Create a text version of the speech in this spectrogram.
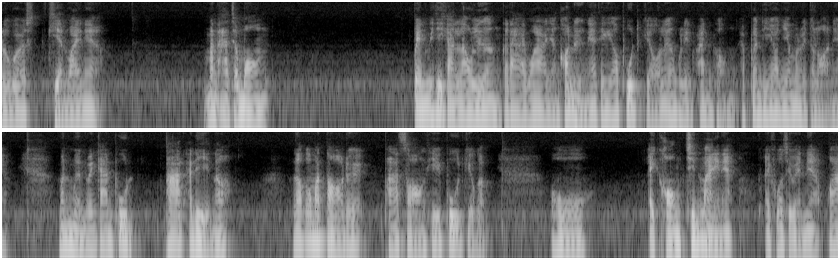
The Verge เขียนไว้เนี่ย มันอาจจะมอง เป็นวิธีการเล่าเรื่องก็ได้ว่าอย่างข้อหนึ่งเนี่ยที่เขาพูดเกี่ยวกับเรื่องผลิตภัณฑ์ของ Apple ที่ยอดเยี่ยมมาโดยตลอดเนี่ย มันเหมือนเป็นการพูด part อดีตเนาะแล้วก็มาต่อด้วย part ที่พูดเกี่ยวกับ โอ้โห ไอของชิ้นใหม่เนี่ย iPhone 11เนี่ย ว่า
